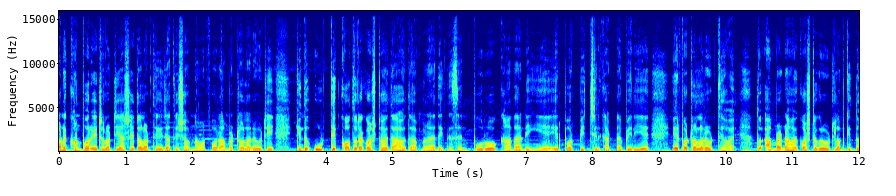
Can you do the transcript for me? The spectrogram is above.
অনেকক্ষণ পর এই ট্রলারটি আসে। ট্রলার থেকে যাত্রী সব নামার পর আমরা ট্রলারে উঠি। কিন্তু উঠতে কতটা কষ্ট হয় তা হয়তো আপনারা দেখতেছেন। পুরো কাঁদা ডিঙিয়ে এরপর পিচ্ছিল কাঠটা পেরিয়ে এরপর ট্রলারে উঠতে হয়। তো আমরা না হয় কষ্ট করে উঠলাম, কিন্তু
